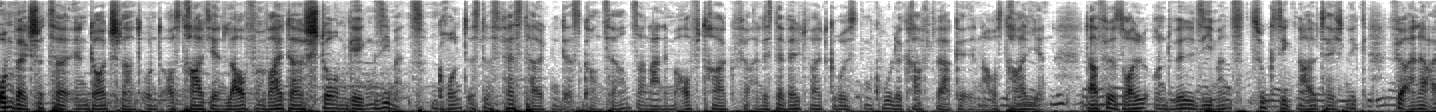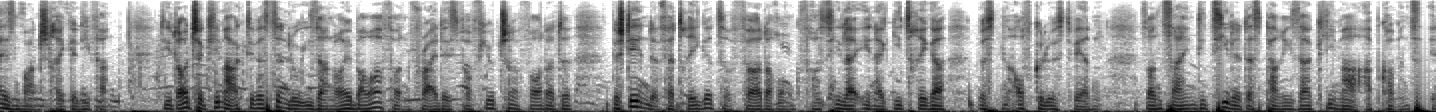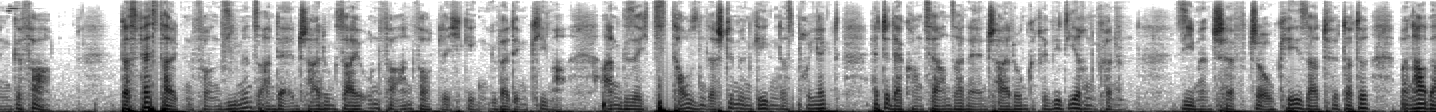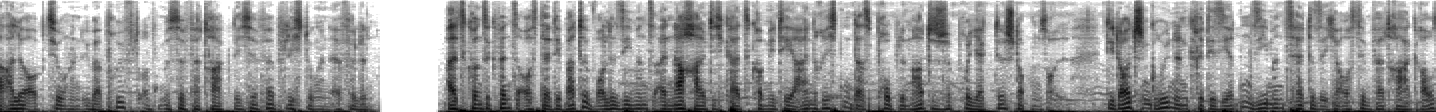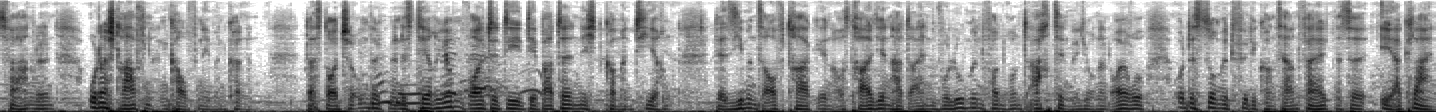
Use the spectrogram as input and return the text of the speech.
Umweltschützer in Deutschland und Australien laufen weiter Sturm gegen Siemens. Grund ist das Festhalten des Konzerns an einem Auftrag für eines der weltweit größten Kohlekraftwerke in Australien. Dafür soll und will Siemens Zugsignaltechnik für eine Eisenbahnstrecke liefern. Die deutsche Klimaaktivistin Luisa Neubauer von Fridays for Future forderte, bestehende Verträge zur Förderung fossiler Energieträger müssten aufgelöst werden, sonst seien die Ziele des Pariser Klimaabkommens in Gefahr. Das Festhalten von Siemens an der Entscheidung sei unverantwortlich gegenüber dem Klima. Angesichts tausender Stimmen gegen das Projekt hätte der Konzern seine Entscheidung revidieren können. Siemens-Chef Joe Keser twitterte, man habe alle Optionen überprüft und müsse vertragliche Verpflichtungen erfüllen als Konsequenz aus der Debatte wolle Siemens ein Nachhaltigkeitskomitee einrichten, das problematische Projekte stoppen soll. Die deutschen Grünen kritisierten, Siemens hätte sich aus dem Vertrag rausverhandeln oder Strafen in Kauf nehmen können. Das deutsche Umweltministerium wollte die Debatte nicht kommentieren. Der Siemens-Auftrag in Australien hat ein Volumen von rund 18 Millionen Euro und ist somit für die Konzernverhältnisse eher klein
